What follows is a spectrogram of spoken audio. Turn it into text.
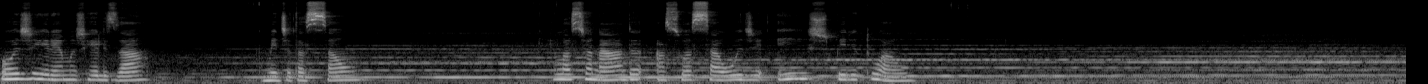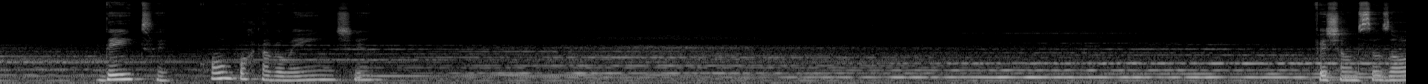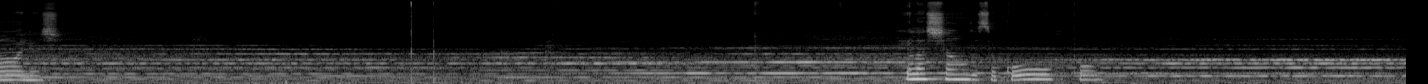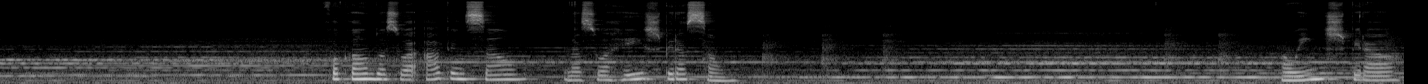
Hoje iremos realizar meditação relacionada à sua saúde espiritual. Deite confortavelmente. Fechando seus olhos. Relaxando seu corpo. Focando a sua atenção na sua respiração. Ao inspirar,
